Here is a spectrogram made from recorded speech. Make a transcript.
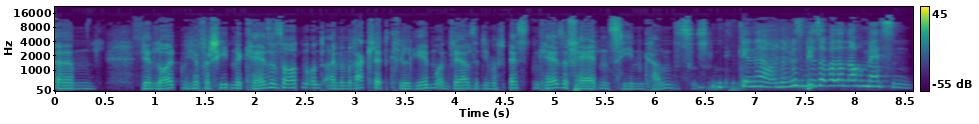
Ähm, den Leuten hier verschiedene Käsesorten und einen Raclette-Grill geben und wer also die besten Käsefäden ziehen kann. Das ist Genau, und dann müssen wir es aber dann auch messen.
